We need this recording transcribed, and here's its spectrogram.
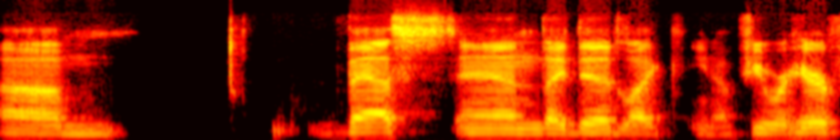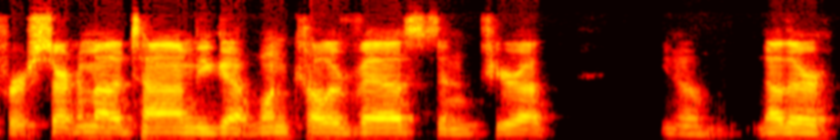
um, vests and they did like you know if you were here for a certain amount of time you got one color vest and if you're a you know another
